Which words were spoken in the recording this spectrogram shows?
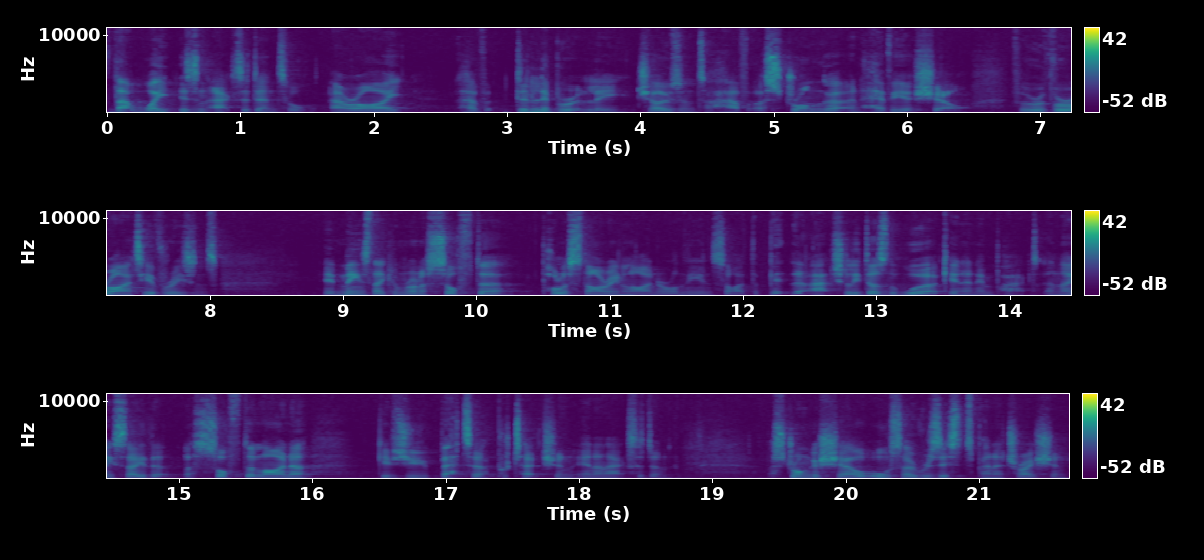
that weight isn't accidental. Arai have deliberately chosen to have a stronger and heavier shell for a variety of reasons. It means they can run a softer polystyrene liner on the inside, the bit that actually does the work in an impact. And they say that a softer liner gives you better protection in an accident. A stronger shell also resists penetration.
